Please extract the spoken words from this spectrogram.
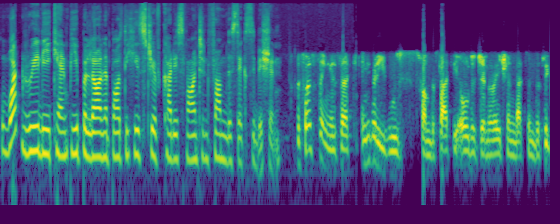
What really can people learn about the history of Curries Fountain from this exhibition? The first thing is that anybody who's from the slightly older generation that's in the 60s,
